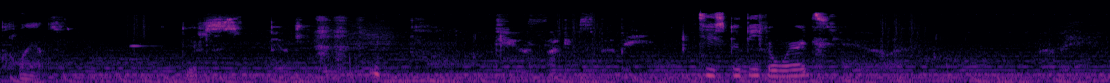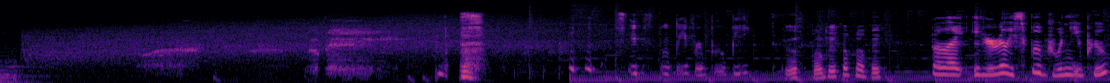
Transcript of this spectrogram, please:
plants. They're spooky. Too fucking spooky. Too spoopy for words? Too spoopy for poopy? Too spoopy for poopy. But like, if you're really spooked, wouldn't you poop?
